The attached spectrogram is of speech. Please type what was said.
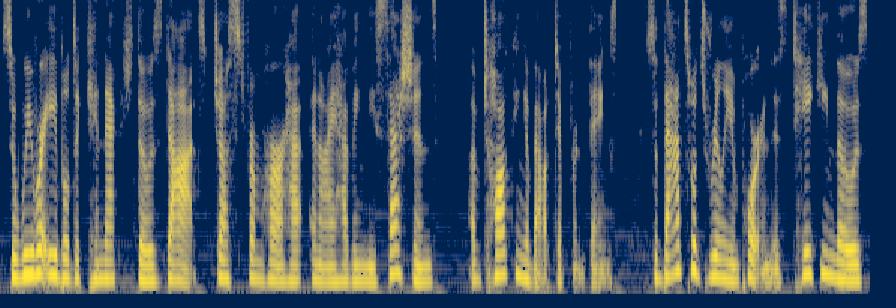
So we were able to connect those dots just from her ha- and I having these sessions of talking about different things. So that's what's really important is taking those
